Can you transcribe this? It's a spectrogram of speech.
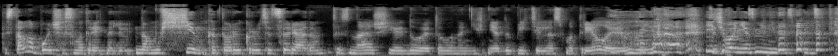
Ты стала больше смотреть на, лю... на мужчин, которые крутятся рядом? Ты знаешь, я и до этого на них неодобрительно смотрела, и у меня ничего не изменилось, в принципе.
